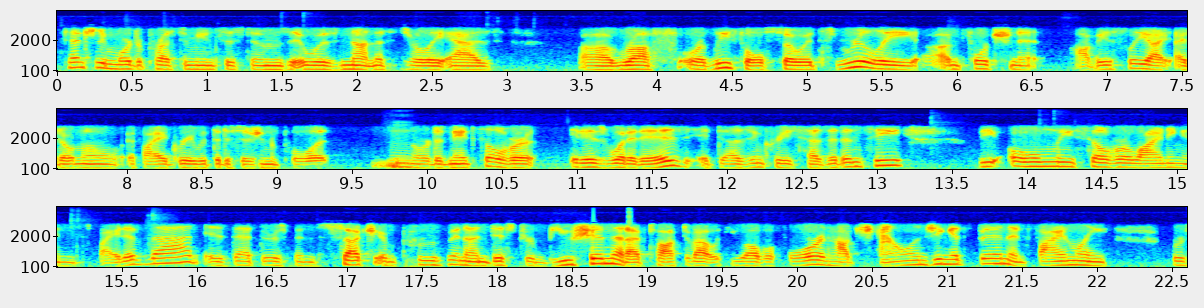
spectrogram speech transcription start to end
potentially more depressed immune systems, it was not necessarily as uh, rough or lethal. So it's really unfortunate. Obviously, I, I don't know if I agree with the decision to pull it, mm. nor did Nate Silver. It is what it is. It does increase hesitancy. The only silver lining in spite of that is that there's been such improvement on distribution that I've talked about with you all before and how challenging it's been. And finally, we're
